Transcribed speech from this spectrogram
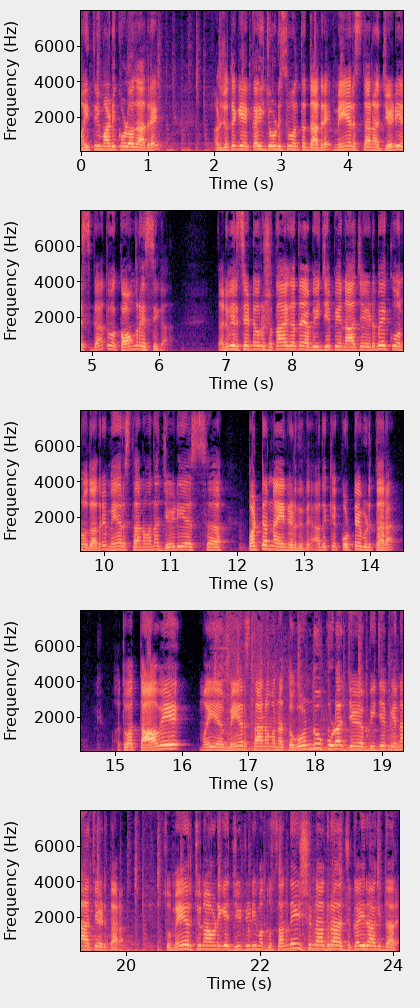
ಮೈತ್ರಿ ಮಾಡಿಕೊಳ್ಳೋದಾದ್ರೆ, ಅವ್ರ ಜೊತೆಗೆ ಕೈ ಜೋಡಿಸುವಂತದ್ದಾದ್ರೆ, ಮೇಯರ್ ಸ್ಥಾನ ಜೆ ಡಿ ಎಸ್ಗ ಅಥವಾ ಕಾಂಗ್ರೆಸ್ಸಿಗ? ತನ್ವೀರ್ ಸೇಠ್ ಅವರು ಶತಾಯಗತೆಯ ಬಿಜೆಪಿಯನ್ನು ಆಚೆ ಇಡಬೇಕು ಅನ್ನೋದಾದ್ರೆ, ಮೇಯರ್ ಸ್ಥಾನವನ್ನ ಜೆ ಡಿ ಎಸ್ ಪಟ್ಟನ್ನ ಏನು ಹಿಡಿದಿದೆ? ಅದಕ್ಕೆ ಕೊಟ್ಟೆ ಬಿಡ್ತಾರ? ಅಥವಾ ತಾವೇ ಮೈ, ಮೇಯರ್ ಸ್ಥಾನವನ್ನು ತಗೊಂಡು ಕೂಡ ಜೆ ಬಿ ಜೆ ಪಿಯನ್ನು ಆಚೆ ಇಡ್ತಾರ? ಸೊ ಮೇಯರ್ ಚುನಾವಣೆಗೆ ಜಿ ಟಿ ಡಿ ಮತ್ತು ಸಂದೇಶ್ ನಾಗರಾಜ್ ಗೈರಾಗಿದ್ದಾರೆ.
